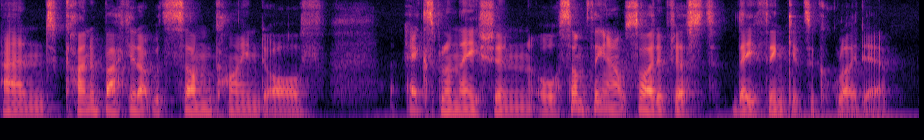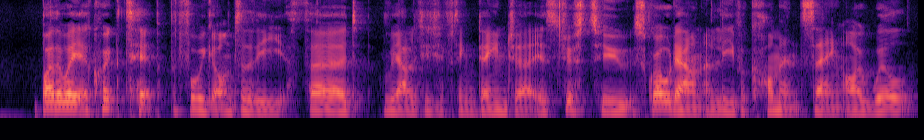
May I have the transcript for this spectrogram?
and kind of back it up with some kind of explanation or something outside of just they think it's a cool idea. By the way, a quick tip before we get on to the third reality shifting danger is just to scroll down and leave a comment saying, I will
